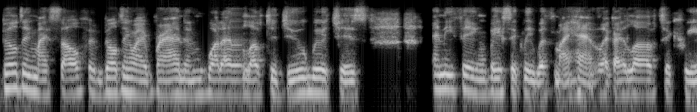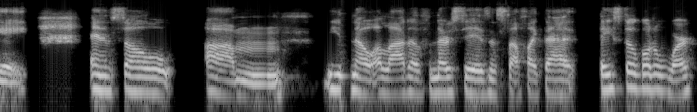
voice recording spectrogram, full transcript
building myself and building my brand and what I love to do, which is anything basically with my hands. Like I love to create. And so, um, you know, a lot of nurses and stuff like that, they still go to work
